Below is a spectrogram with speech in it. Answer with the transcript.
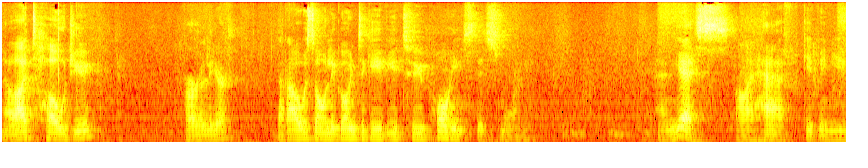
Now, I told you earlier that I was only going to give you two points this morning. And yes, I have given you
